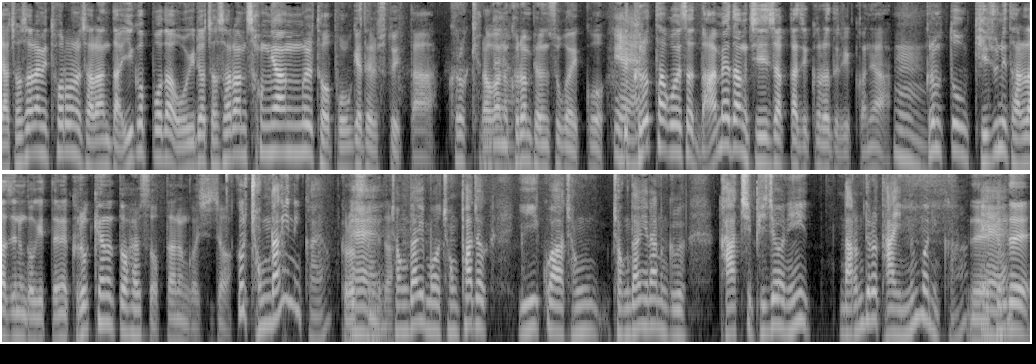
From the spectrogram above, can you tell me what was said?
야 저 사람이 토론을 잘한다 이것보다 오히려 저 사람 성향을 더 보게 될 수도 있다. 그렇겠네요. 라고 하는 그런 변수가 있고 예. 그렇다고 해서 남의 당 지지자까지 끌어들일 거냐? 음. 그럼 또 기준이 달라지는 거기 때문에 그렇게는 또 할 수 없다는 것이죠. 그건 정당이니까요. 그렇습니다. 예, 정당이 뭐 정파적 이익과 정, 정당이라는 그 가치 비전이 나름대로 다 있는 거니까. 네. 예. 근데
